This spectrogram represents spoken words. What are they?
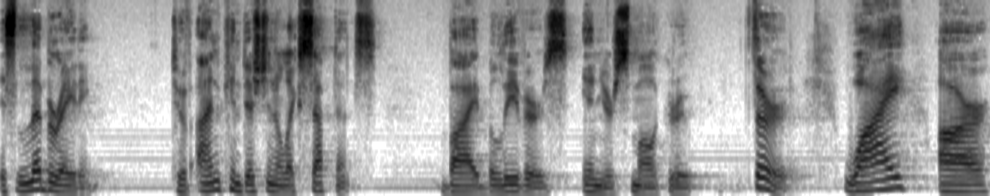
It's liberating to have unconditional acceptance by believers in your small group. Third, why are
